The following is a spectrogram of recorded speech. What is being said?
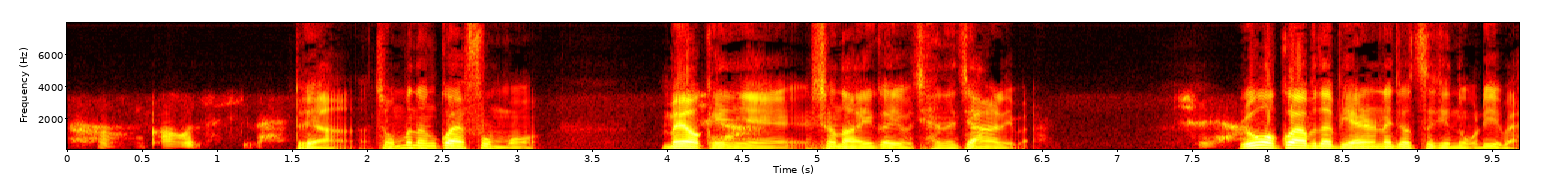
哼，怪我自己呗。对呀，总不能怪父母，没有给你生到一个有钱的家里边。如果怪不得别人，那就自己努力呗。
